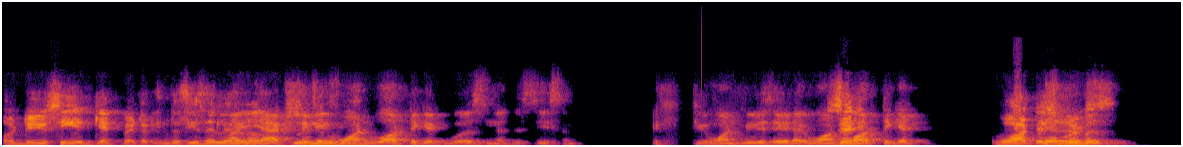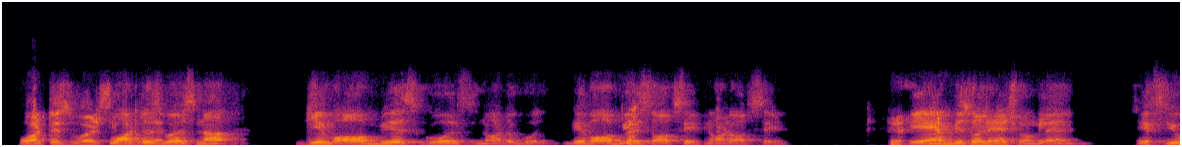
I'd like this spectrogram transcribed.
do you see it get better in the season i actually want war to get worse in this season if you want me to say it i want Seri, war to get what is terrible worse what is worse what is worse now give obvious goals not a goal give obvious offside not offside ஏன் அப்படி சொல்றேன்னு வச்சுக்கோங்களேன் if you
